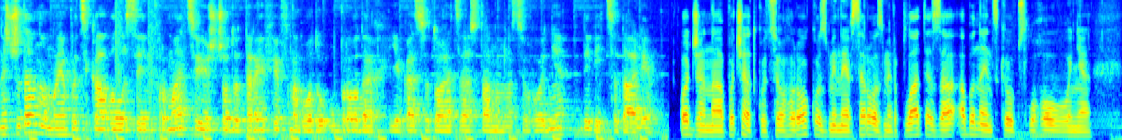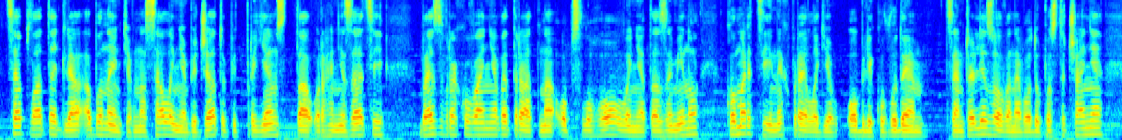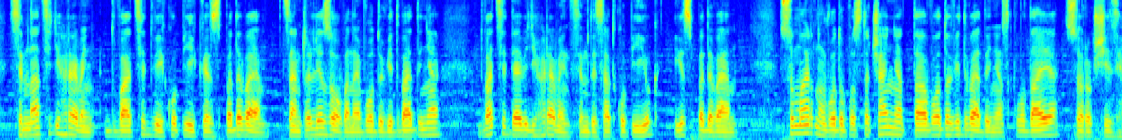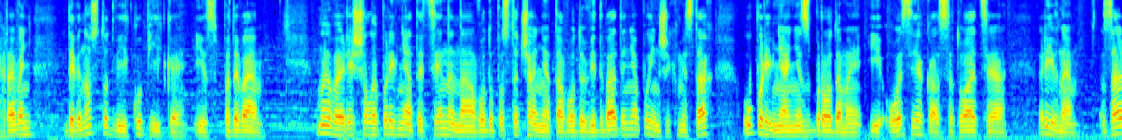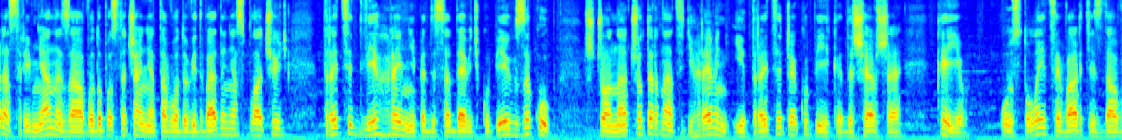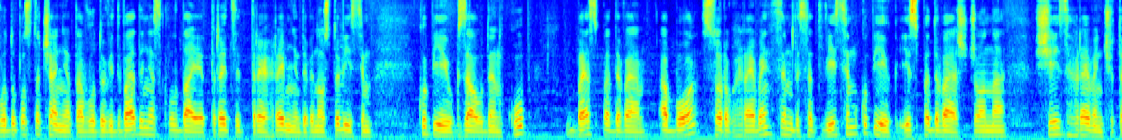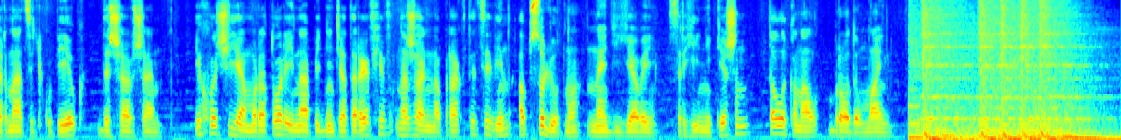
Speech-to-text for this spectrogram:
Нещодавно ми поцікавилися інформацією щодо тарифів на воду у бродах. Яка ситуація станом на сьогодні? Дивіться далі. Отже, на початку цього року змінився розмір плати за абонентське обслуговування. Це плата для абонентів населення, бюджету, підприємств та організацій без врахування витрат на обслуговування та заміну комерційних приладів обліку води. Централізоване водопостачання 17 гривень 22 копійки з ПДВ. Централізоване водовідведення 29 гривень 70 копійок із ПДВ. Сумарно водопостачання та водовідведення складає 46 гривень 92 копійки із ПДВ. Ми вирішили порівняти ціни на водопостачання та водовідведення по інших містах у порівнянні з бродами. І ось яка ситуація. Рівне. Зараз рівняни за водопостачання та водовідведення сплачують 32 гривні 59 копійок за куб, що на 14 гривень і 33 копійки дешевше Київ. У столиці вартість за водопостачання та водовідведення складає 33 гривні 98 копійок за один куб без ПДВ або 40 гривень 78 копійок із ПДВ, що на 6 гривень 14 копійок дешевше. І хоч є мораторій на підняття тарифів, на жаль, на практиці він абсолютно не дієвий. Сергій Нікішин, телеканал Броди Онлайн.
